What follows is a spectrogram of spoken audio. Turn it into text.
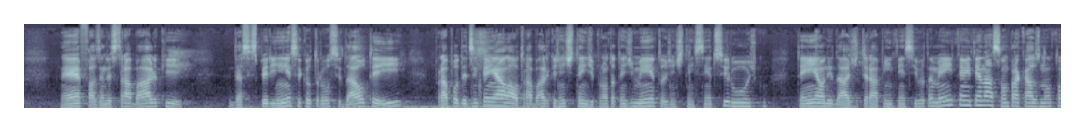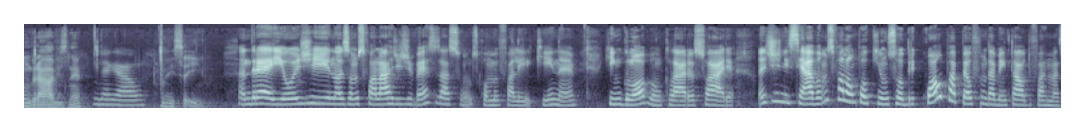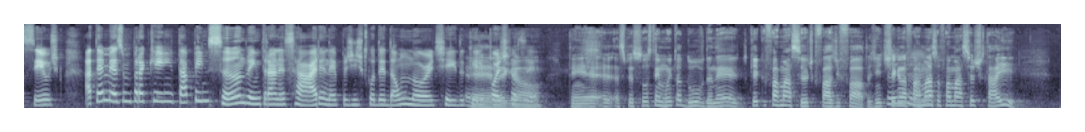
né? Fazendo esse trabalho que dessa experiência que eu trouxe da UTI para poder desempenhar lá o trabalho que a gente tem de pronto atendimento, a gente tem centro cirúrgico, tem a unidade de terapia intensiva também e tem a internação para casos não tão graves, né? Legal. É isso aí. André, e hoje nós vamos falar de diversos assuntos, como eu falei aqui, né? Que englobam, claro, a sua área. Antes de iniciar, vamos falar um pouquinho sobre qual o papel fundamental do farmacêutico, até mesmo para quem está pensando em entrar nessa área, né? Para a gente poder dar um norte aí do que é, ele pode legal. fazer. Tem, é, é, as pessoas têm muita dúvida, né? O que, que o farmacêutico faz de fato? A gente chega uhum. na farmácia, o farmacêutico está aí?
